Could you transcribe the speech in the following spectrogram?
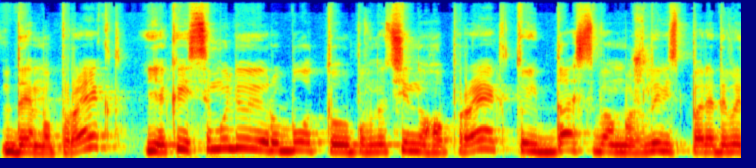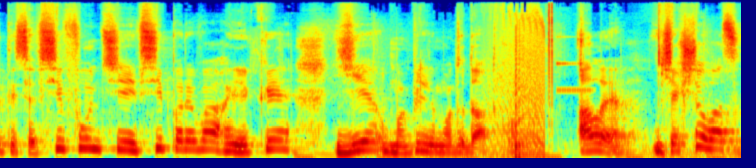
демо-проект, який симулює роботу повноцінного проекту і дасть вам можливість передивитися всі функції, всі переваги, які є в мобільному додатку. Але якщо у вас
